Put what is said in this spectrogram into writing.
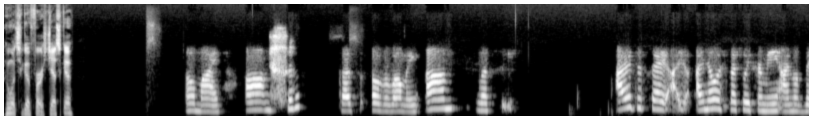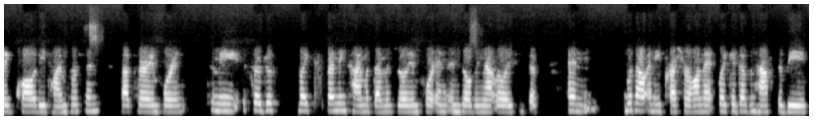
Who wants to go first, Jessica? Oh my, um, that's overwhelming. Um, let's see. I would just say I I know especially for me, I'm a big quality time person. That's very important to me. So just like spending time with them is really important in building that relationship and without any pressure on it. Like it doesn't have to be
